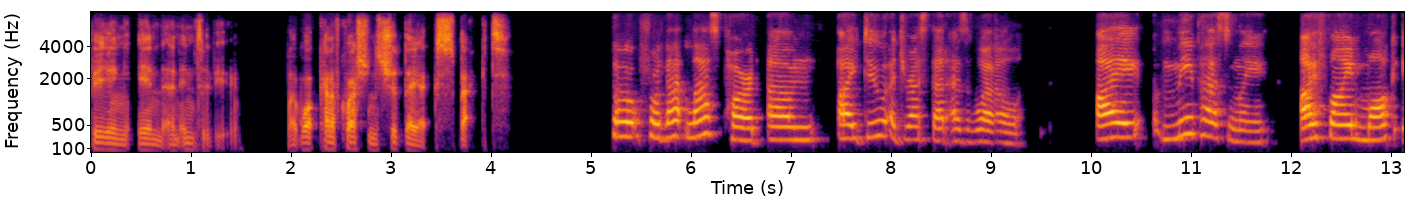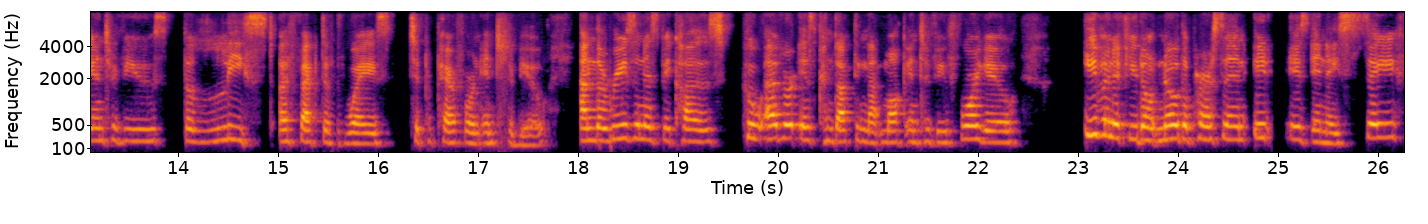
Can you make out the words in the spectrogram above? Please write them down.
being in an interview? Like, what kind of questions should they expect? So, for that last part, um, I do address that as well. I, me personally, I find mock interviews the least effective ways to prepare for an interview. And the reason is because whoever is conducting that mock interview for you, even if you don't know the person, it is in a safe,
